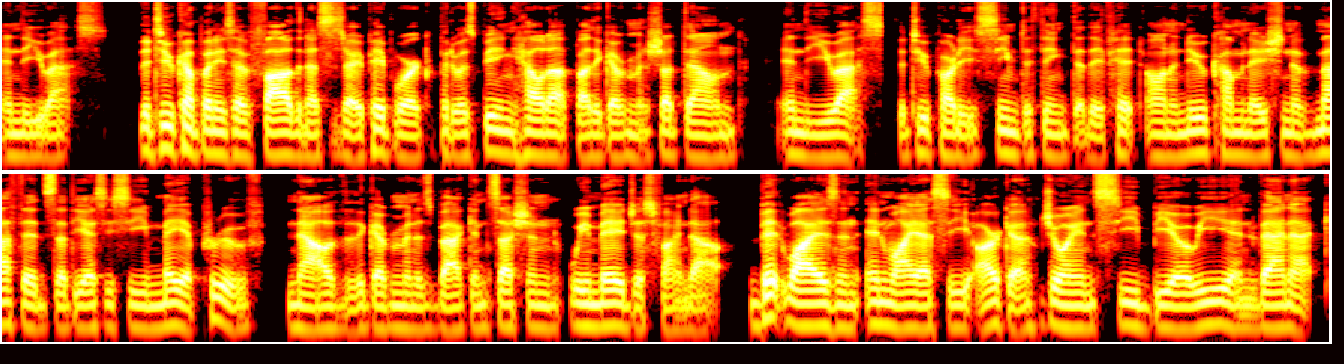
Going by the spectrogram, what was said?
in the US. The two companies have filed the necessary paperwork, but it was being held up by the government shutdown in the US. The two parties seem to think that they've hit on a new combination of methods that the SEC may approve. Now that the government is back in session, we may just find out. Bitwise and NYSE Arca join CBOE and VanEck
